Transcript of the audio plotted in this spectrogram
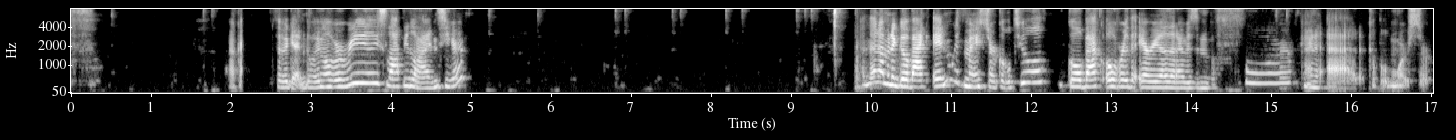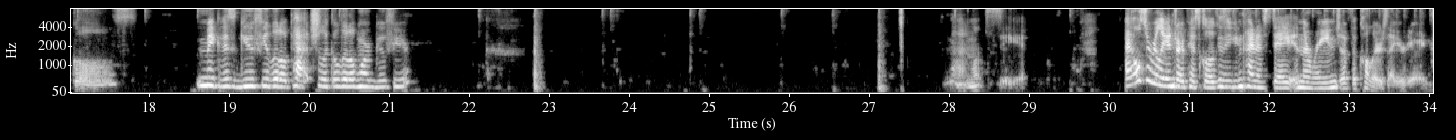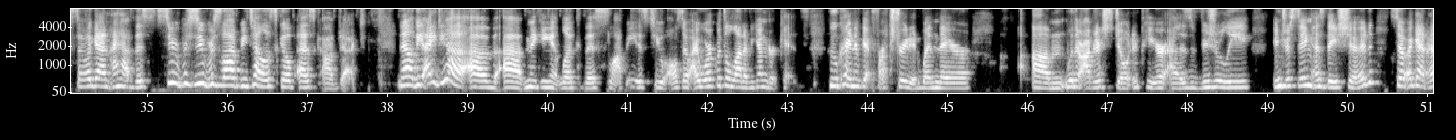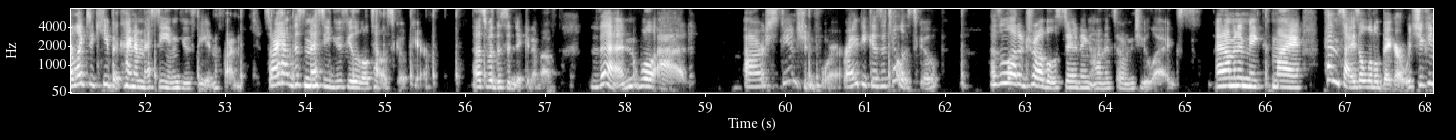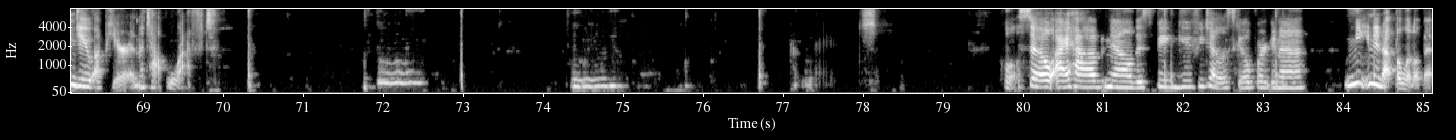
Okay, so again, going over really sloppy lines here. And then I'm going to go back in with my circle tool, go back over the area that I was in before, kind of add a couple more circles, make this goofy little patch look a little more goofier. And let's see. I also really enjoy Piskel because you can kind of stay in the range of the colors that you're doing. So again, I have this super, super sloppy telescope-esque object. Now, the idea of uh, making it look this sloppy is to also, I work with a lot of younger kids who kind of get frustrated when they're um, when their objects don't appear as visually interesting as they should. So again, I like to keep it kind of messy and goofy and fun. So I have this messy, goofy little telescope here. That's what this is indicative of. Then we'll add our stanchion for it, right? Because a telescope has a lot of trouble standing on its own two legs. And I'm going to make my pen size a little bigger, which you can do up here in the top left. Cool. So I have now this big goofy telescope. We're going to neaten it up a little bit.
